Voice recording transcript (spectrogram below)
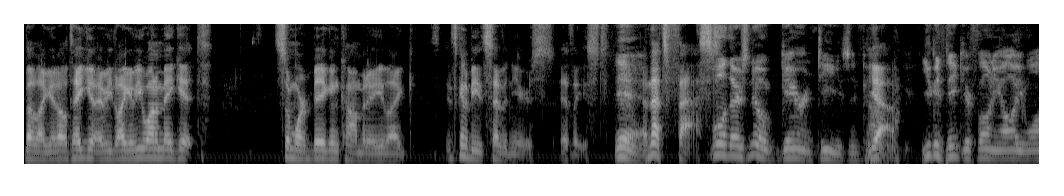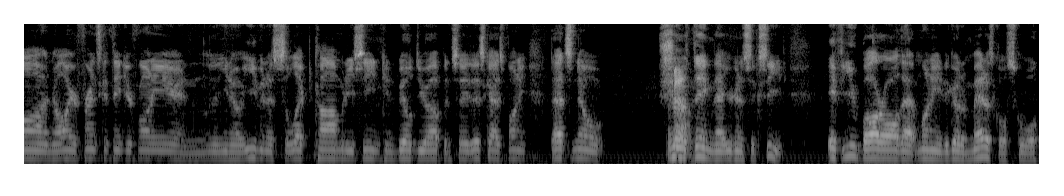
But like, it'll take you. If you like, if you want to make it somewhere big in comedy, like it's gonna be seven years at least, Yeah. and that's fast. Well, there's no guarantees in comedy. Yeah. You can think you're funny all you want, and all your friends can think you're funny, and you know even a select comedy scene can build you up and say this guy's funny. That's no sure No. thing that you're going to succeed. If you borrow all that money to go to medical school,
